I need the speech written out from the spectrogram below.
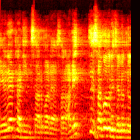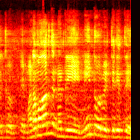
விளையாட்டு அணியின் சார்பான அனைத்து சகோதர செல்வங்களுக்கும் என் மனமார்ந்த நன்றியை மீண்டும் ஒருவர் தெரிவித்து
